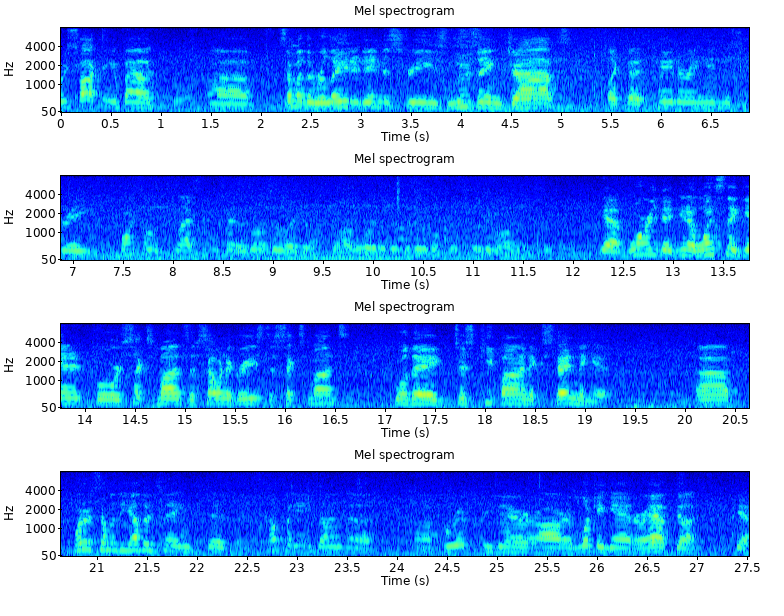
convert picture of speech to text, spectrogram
So he's talking about uh, some of the related industries losing jobs, like the catering industry. What was the last thing you said? There's also like a uh, word that they could do about the longer than six months. Yeah, worry that, you know, once they get it for six months, if someone agrees to six months, will they just keep on extending it? Uh, what are some of the other things that companies on the uh, periphery there are looking at or have done? Yeah.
